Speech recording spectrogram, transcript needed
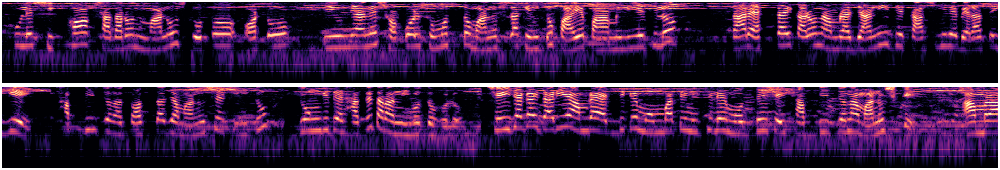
স্কুলের শিক্ষক, সাধারণ মানুষ, টোটো, অটো, ইউনিয়নের সকল সমস্ত মানুষরা কিন্তু পায়ে পা মিলিয়েছিল। তার একটাই কারণ, আমরা জানি যে কাশ্মীরে বেড়াতে গিয়ে ছাব্বিশ জন তত্তাজা মানুষের কিন্তু জঙ্গিদের হাতে তারা নিহত হলো। সেই জায়গায় দাঁড়িয়ে আমরা একদিকে মোমবাতি, মিছিলের মধ্যে সেই ছাব্বিশ জনা মানুষকে আমরা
